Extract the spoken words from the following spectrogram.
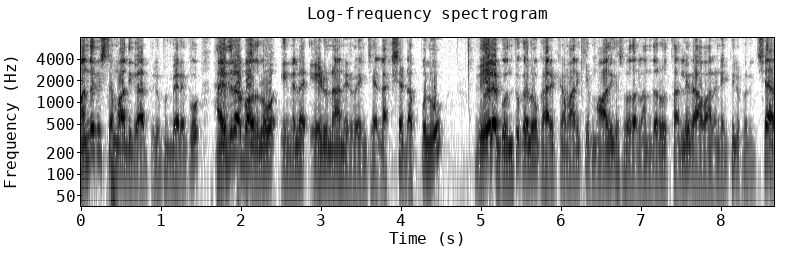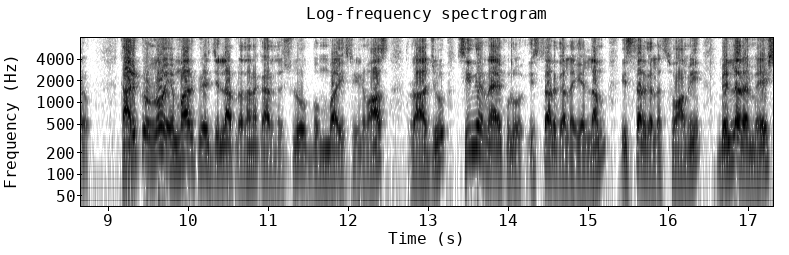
మందకృష్ణ మాదిగా పిలుపు మేరకు హైదరాబాద్లో ఈ నెల ఏడున నిర్వహించే లక్ష డప్పులు వేల గొంతుకలు కార్యక్రమానికి మాదిగ సోదరులందరూ తరలి రావాలని పిలుపునిచ్చారు. కార్యక్రమంలో ఎంఆర్పీఎస్ జిల్లా ప్రధాన కార్యదర్శులు బొంబాయి శ్రీనివాస్ రాజు సీనియర్ నాయకులు ఇస్తార్గల్ల ఎల్లం ఇస్తార్గల్ల స్వామి బెల్ల రమేష్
